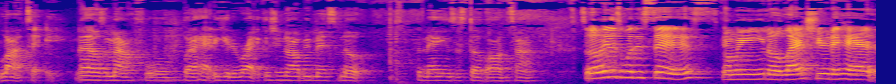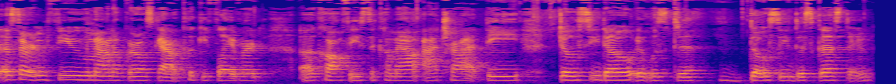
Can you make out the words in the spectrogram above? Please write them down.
latte. That was a mouthful, but I had to get it right because you know I'll be messing up the names and stuff all the time. So it is what it says. I mean, you know, last year they had a certain few amount of Girl Scout cookie flavored uh, coffees to come out. I tried the Do-si-do. It was the dosey disgusting.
